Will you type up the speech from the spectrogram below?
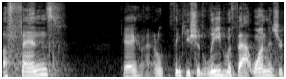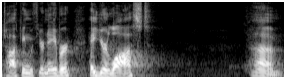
offends. Okay, I don't think you should lead with that one as you're talking with your neighbor. Hey, you're lost. Um,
